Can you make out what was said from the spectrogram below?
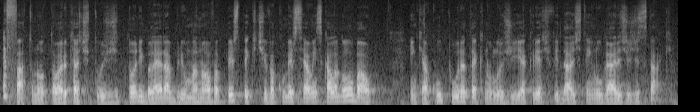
é fato notório que a atitude de Tony Blair abriu uma nova perspectiva comercial em escala global, em que a cultura, a tecnologia e a criatividade têm lugares de destaque.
